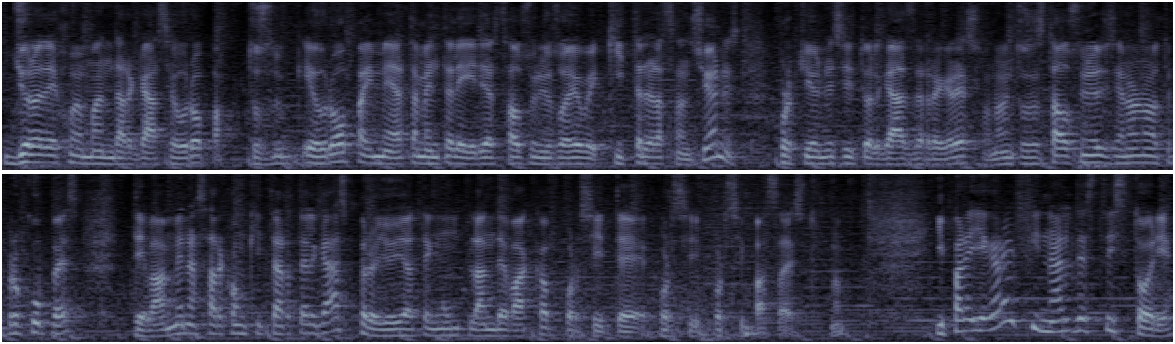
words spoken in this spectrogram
yo le dejo de mandar gas a Europa. Entonces Europa inmediatamente le diría a Estados Unidos, oye, quítale las sanciones, porque yo necesito el gas de regreso, ¿no? Entonces Estados Unidos dice, no, no, te preocupes, te va a amenazar con quitarte el gas, pero yo ya tengo un plan de backup por si, te, por si, por si pasa esto, ¿no? Y para llegar al final de esta historia,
